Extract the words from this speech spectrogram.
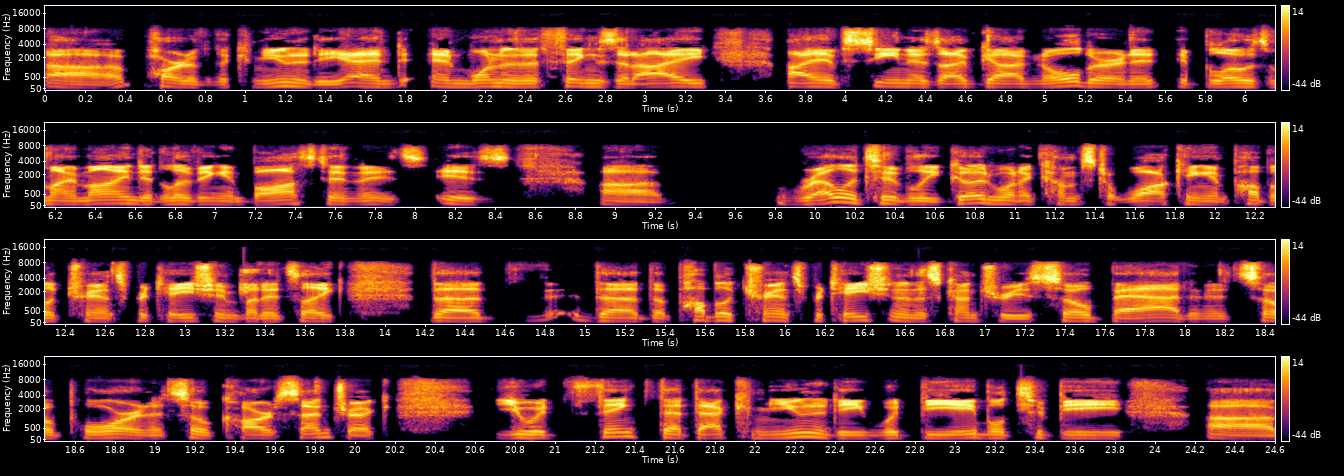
uh, part of the community. And and one of the things that I I have seen as I've gotten older, and it, it blows my mind, and living in Boston is is uh, relatively good when it comes to walking and public transportation but it's like the the the public transportation in this country is so bad and it's so poor and it's so car centric you would think that that community would be able to be uh,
